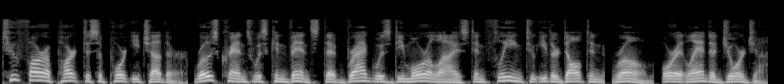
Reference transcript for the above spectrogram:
too far apart to support each other. Rosecrans was convinced that Bragg was demoralized and fleeing to either Dalton, Rome, or Atlanta, Georgia.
